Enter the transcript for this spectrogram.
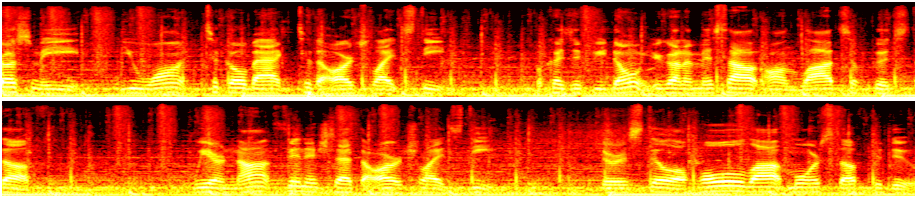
Trust me, you want to go back to the Archylte Steppe. Because if you don't, you're going to miss out on lots of good stuff. We are not finished at the Archylte Steppe. There is still a whole lot more stuff to do.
